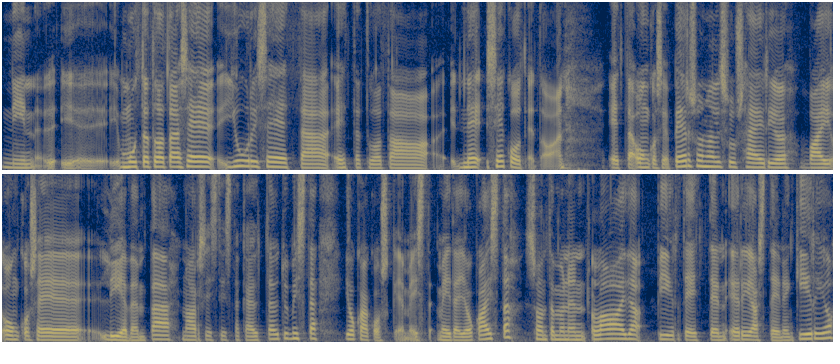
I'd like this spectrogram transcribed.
Niin, mutta tuota, se, juuri se, että, että tuota, ne sekoitetaan – että onko se persoonallisuushäiriö vai onko se lievempää narsistista käyttäytymistä, joka koskee meistä, meitä jokaista. Se on tämmöinen laaja piirteiden eriasteinen kirjo,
